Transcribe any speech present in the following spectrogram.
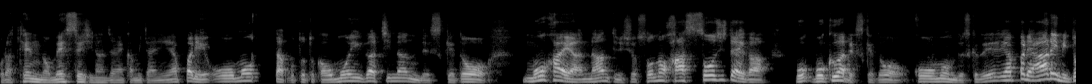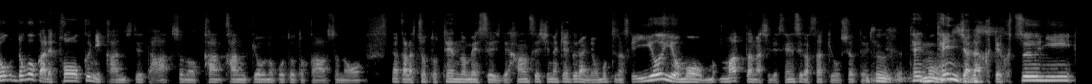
これは天のメッセージなんじゃないかみたいに、やっぱり思ったこととか思いがちなんですけど、もはや、なんていうんでしょう、その発想自体が、ぼ僕はですけど、こう思うんですけど、やっぱりある意味ど、どこかで遠くに感じてた、そのか環境のこととか、そのだからちょっと天のメッセージで反省しなきゃぐらいに思ってたんですけど、いよいよもう待ったなしで先生がさっきおっしゃったように、そうですもう点点じゃなくて普通に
